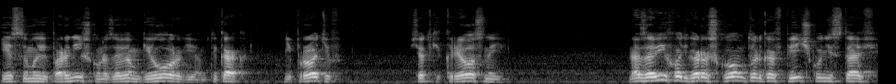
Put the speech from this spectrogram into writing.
Если мы парнишку назовем Георгием, ты как, не против? Все-таки крестный». «Назови хоть горшком, только в печку не ставь»,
